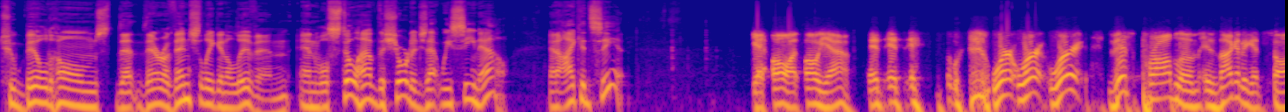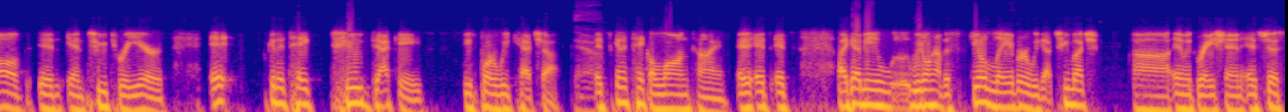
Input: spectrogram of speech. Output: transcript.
to build homes that they're eventually going to live in, and we'll still have the shortage that we see now. And I could see it. Yeah. Oh. Oh. Yeah. It. It. it we're. We're. We're. This problem is not going to get solved in in two three years. It's going to take two decades before we catch up. Yeah. It's going to take a long time. It, it, it's like I mean, we don't have the skilled labor. We got too much uh, immigration. It's just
